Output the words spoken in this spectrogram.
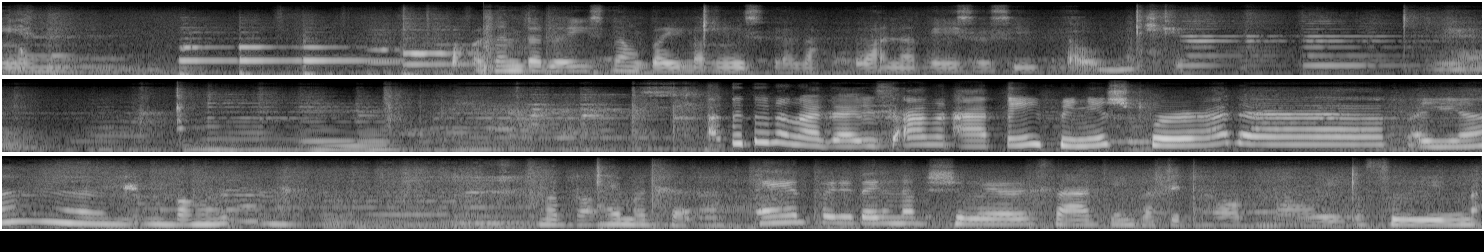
Ayan. Pakaganda guys ng vitamins na nakuha natin sa sitaw. Ayan. At ito na nga guys, ang ating finished product. Ayan. Ang bango. Mabango magdaan. And pwede tayong mag-share sa ating kapitbahay. Kasi na-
